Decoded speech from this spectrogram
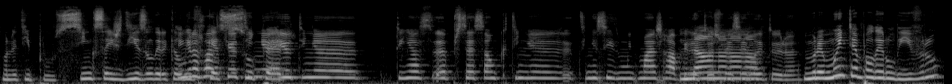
Demorei tipo 5, 6 dias a ler aquele livro Engraçado que é que, eu, super. tinha, eu tinha, tinha a percepção que tinha, tinha sido muito mais rápida Não, a tua não, experiência não, de leitura. Demorei muito tempo a ler o livro,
